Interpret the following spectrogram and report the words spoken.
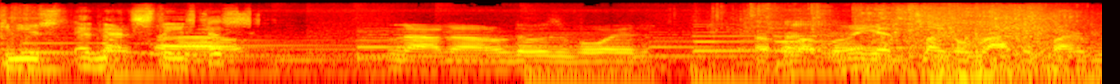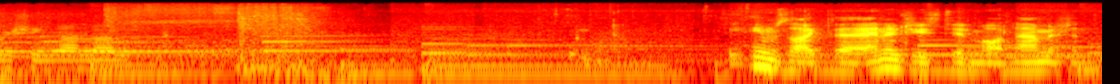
can you s- in that stasis? No, no, there was a void. Okay. Hold up, let me get like a rapid fire machine gun then. Seems like the energies did more damage than the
